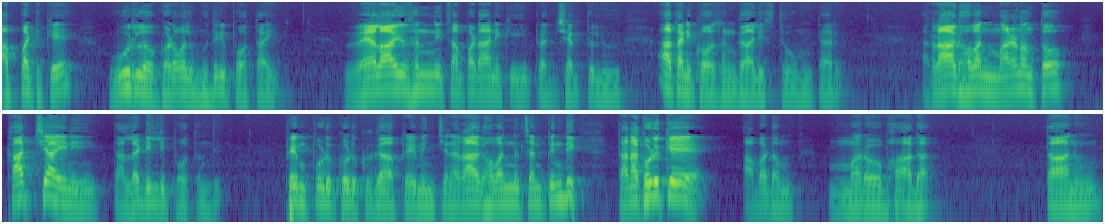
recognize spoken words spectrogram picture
అప్పటికే ఊర్లో గొడవలు ముదిరిపోతాయి. వేలాయుధాన్ని చంపడానికి ప్రత్యర్థులు అతని కోసం గాలిస్తూ ఉంటారు. రాఘవన్ మరణంతో కాత్యాయిని తల్లడిల్లిపోతుంది. పెంపుడు కొడుకుగా ప్రేమించిన రాఘవన్ను చంపింది తన కొడుకే అవడం మరో బాధ. తాను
